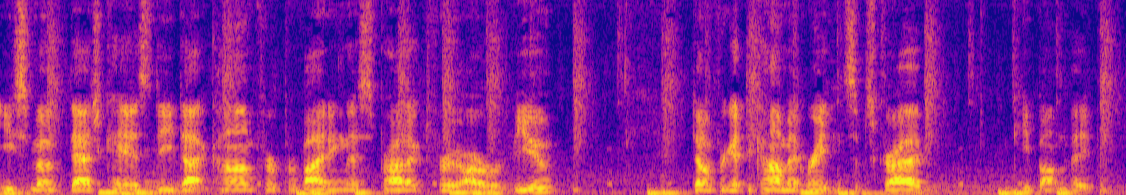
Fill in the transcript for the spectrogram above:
esmoke-ksd.com for providing this product for our review. Don't forget to comment, rate, and subscribe. Keep on vaping.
